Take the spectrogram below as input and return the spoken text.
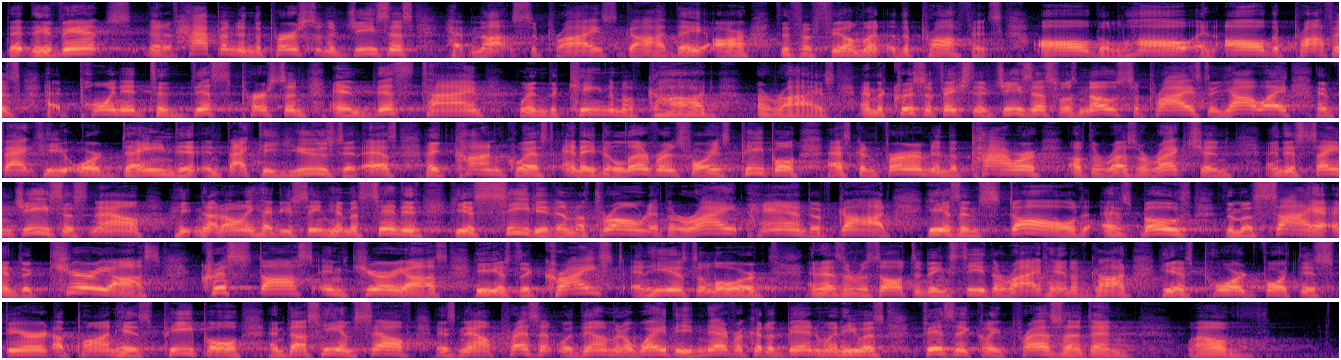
that the events that have happened in the person of Jesus have not surprised God. They are the fulfillment of the prophets. All the law and all the prophets have pointed to this person and this time when the kingdom of God arrives. And the crucifixion of Jesus was no surprise to Yahweh. In fact, He ordained it. In fact, He used it as a conquest and a deliverance for His people, as confirmed in the power of the resurrection. And this same Jesus now, he, not only have you seen Him ascended, He is seated on the throne at the right hand of God. He is installed as both the Messiah and the Kurios, Christos and Kurios. He is the Christ and He is the Lord. And as a result of being seated at the right hand of God, He has poured forth His Spirit upon His people. And thus He Himself is now present with them in a way that He never could have been when He was physically present. And well,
